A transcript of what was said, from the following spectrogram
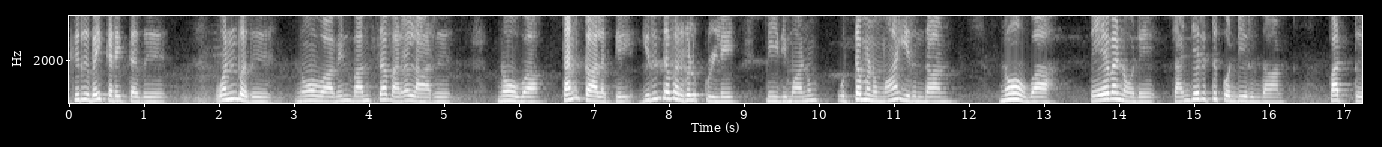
கிருபை கிடைத்தது. ஒன்பது நோவாவின் வம்ச வரலாறு. நோவா தன் காலத்தில் இருந்தவர்களுக்குள்ளே நீதிமானும் உத்தமனுமாயிருந்தான் நோவா தேவனோடு சஞ்சரித்து கொண்டிருந்தான். பத்து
